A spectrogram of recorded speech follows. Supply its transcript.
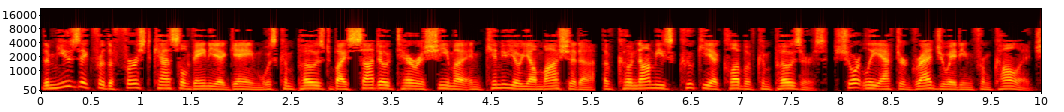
The music for the first Castlevania game was composed by Satoe Terashima and Kinuyo Yamashita, of Konami's Kukeiha Club of Composers, shortly after graduating from college.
